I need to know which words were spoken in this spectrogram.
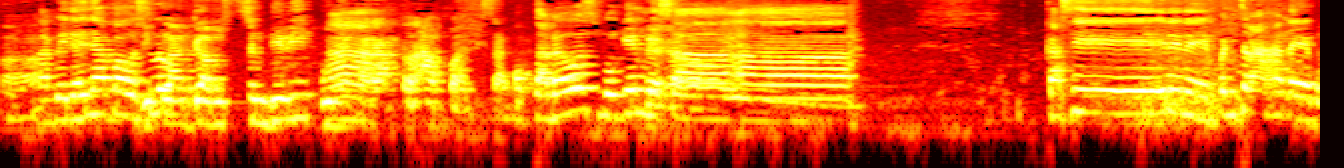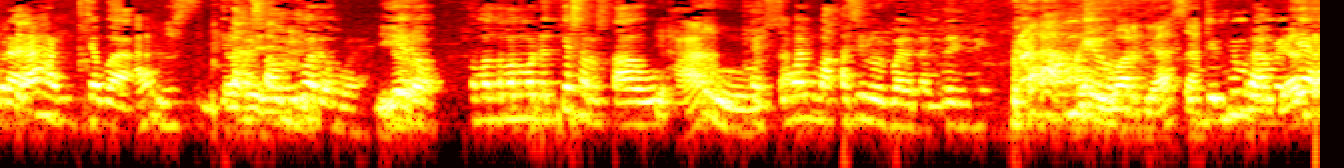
Ah. Nah, bedanya apa? Us? di iya. sendiri punya Ah. karakter apa di sana Oktadaus mungkin bisa eh, kasih ini nih pencerahan nih, Bra. Pencerahan. Coba. Harus. Kita harus tahu juga dong, Bra. Iya dong. Teman-teman Modetcast harus tahu. Ya, harus. Eh, cuman makasih lu pada dengerin nih. Rame lu. Luar biasa. Rame Luar ya.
